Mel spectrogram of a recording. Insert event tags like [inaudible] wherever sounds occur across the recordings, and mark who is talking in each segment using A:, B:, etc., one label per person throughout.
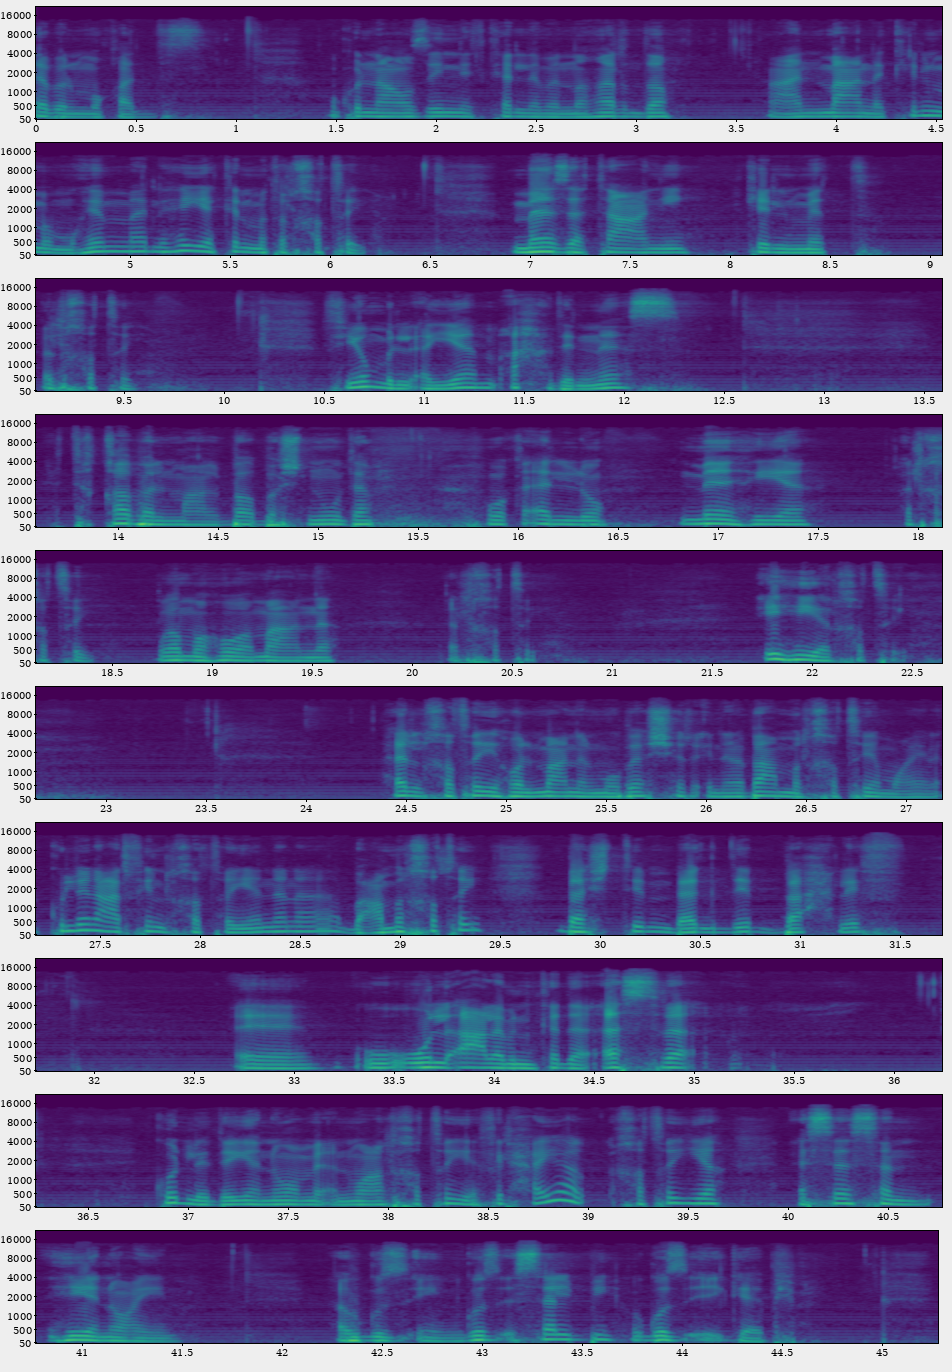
A: الكتاب المقدس. وكنا عاوزين نتكلم النهاردة عن معنى كلمة مهمة اللي هي كلمة الخطية. ماذا تعني كلمة الخطية؟ في يوم من الأيام أحد الناس تقابل مع البابا شنودة وقال له ما هي الخطية؟ وما هو معنى الخطية؟ إيه هي الخطية؟ هل الخطية هو المعنى المباشر إن أنا بعمل خطية معينة؟ كلنا عارفين الخطية إن أنا بعمل خطية. بشتم بكذب بحلف. آه والأعلى من كده أسرق. كل دي نوع من أنواع الخطية. في الحقيقة الخطية أساسا هي نوعين أو جزئين جزء سلبي وجزء إيجابي.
